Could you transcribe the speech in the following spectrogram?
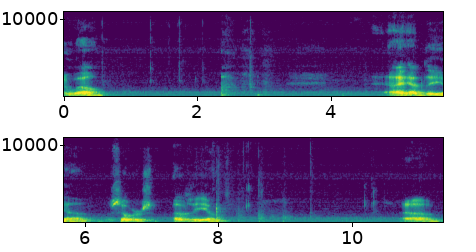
Well, I had the uh, silver, of the um, um,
